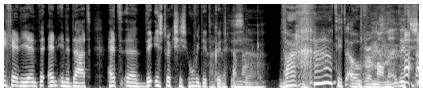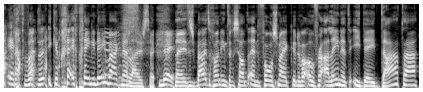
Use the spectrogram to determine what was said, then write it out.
ingrediënten en inderdaad het, eh, de instructies hoe we dit kunnen gaan is, maken. Waar gaat dit over, mannen? dit is echt, wat, ik heb echt geen idee waar ik naar luister. Nee. het is buitengewoon interessant. En volgens mij kunnen we over alleen het idee data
